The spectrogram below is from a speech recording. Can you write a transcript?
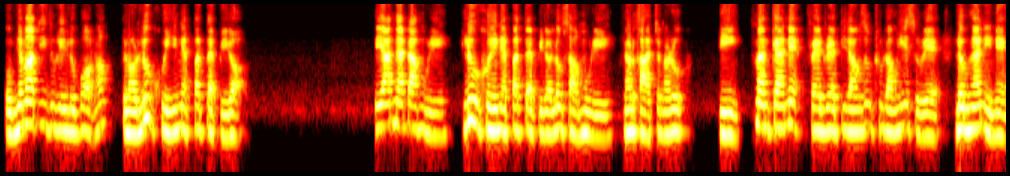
ဟိုမြန်မာပြည်သူတွေလိုပေါ့နော်ကျွန်တော်လူခွင့်ရေးနဲ့ပတ်သက်ပြီးတော့တရားမျှတမှုတွေလူခွင့်နဲ့ပတ်သက်ပြီးတော့လှုပ်ဆောင်မှုတွေနောက်တစ်ခါကျွန်တော်တို့ဒီမှန်ကန်တဲ့ Federal ပြည်ထောင်စုထူထောင်ရေးဆိုတဲ့လုပ်ငန်းတွေနဲ့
